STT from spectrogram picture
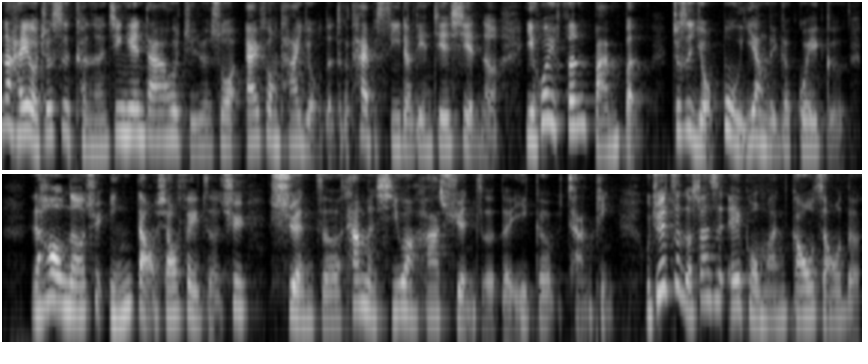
那还有就是，可能今天大家会觉得说，iPhone 它有的这个 Type C 的连接线呢，也会分版本，就是有不一样的一个规格，然后呢，去引导消费者去选择他们希望他选择的一个产品。我觉得这个算是 Apple 蛮高招的。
